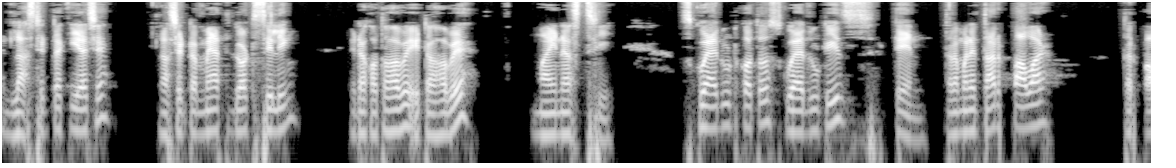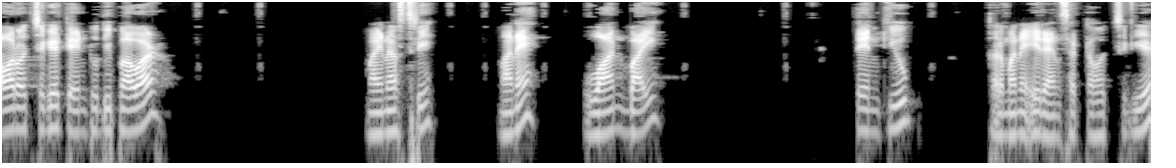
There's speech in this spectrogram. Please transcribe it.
লাস্টেরটা কি আছে? লাস্টেরটা ম্যাথ ডট সিলিং এটা কত হবে? এটা হবে মাইনাস থ্রি স্কোয়ার রুট কত? স্কোয়ার রুট ইজ টেন তার মানে তার পাওয়ার তার পাওয়ার হচ্ছে গিয়ে ten two the power minus three মানে ওয়ান বাই টেন কিউব তার মানে এর অ্যান্সারটা হচ্ছে গিয়ে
